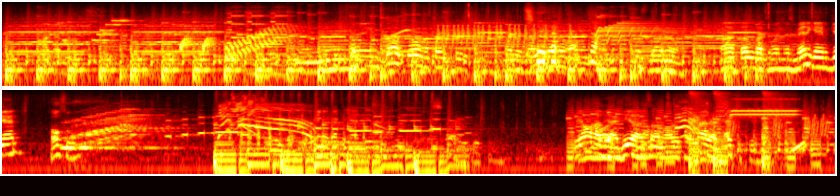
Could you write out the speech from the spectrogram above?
Still showing the first piece. Phil's about to win this minigame again. Hopefully. We all have the idea. It's a matter of executing.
